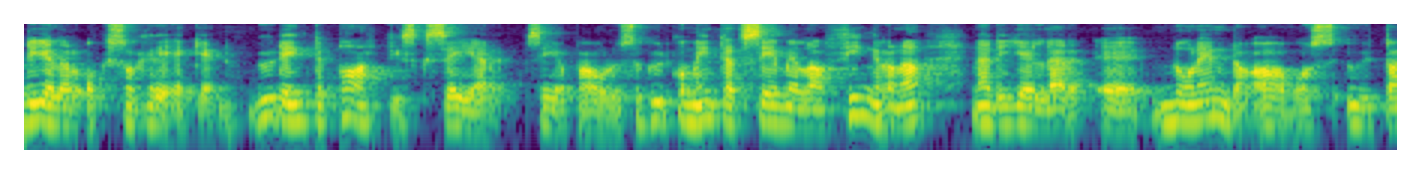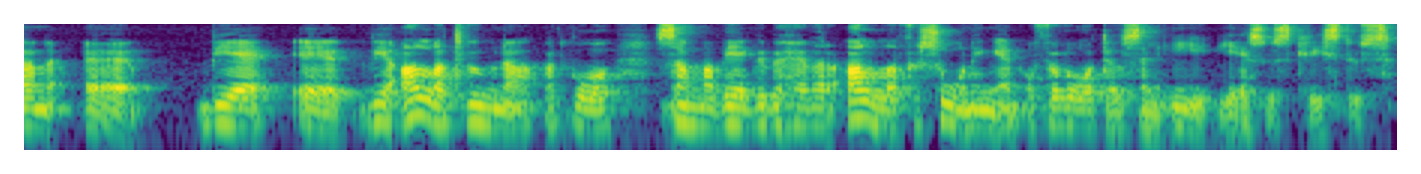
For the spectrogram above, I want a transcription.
det gäller också greken. Gud är inte partisk, säger, säger Paulus, och Gud kommer inte att se mellan fingrarna när det gäller eh, någon enda av oss, utan eh, vi, är, eh, vi är alla tvungna att gå samma väg. Vi behöver alla försoningen och förlåtelsen i Jesus Kristus.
